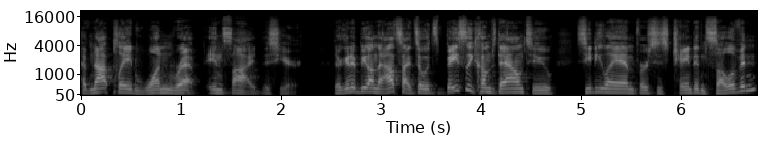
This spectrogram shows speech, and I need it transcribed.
have not played one rep inside this year. They're going to be on the outside. So it basically comes down to CD Lamb versus Chandon Sullivan,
